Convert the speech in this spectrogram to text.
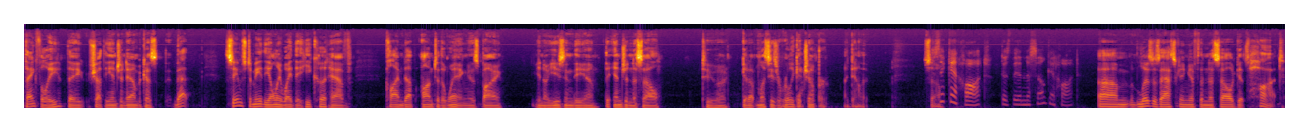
thankfully, they shut the engine down because that seems to me the only way that he could have climbed up onto the wing is by you know using the uh, the engine nacelle to uh, get up. Unless he's a really good jumper, I doubt it. So. Does it get hot? Does the nacelle get hot? Um, Liz is asking if the nacelle gets hot,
